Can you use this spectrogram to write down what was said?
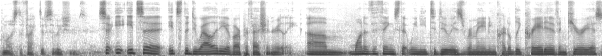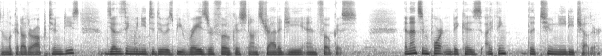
the most effective solutions? So it, it's a it's the duality of our profession, really. Um, one of the things that we need to do is remain incredibly creative and curious and look at other opportunities. The other thing we need to do is be razor focused on strategy and focus. And that's important because I think the two need each other.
